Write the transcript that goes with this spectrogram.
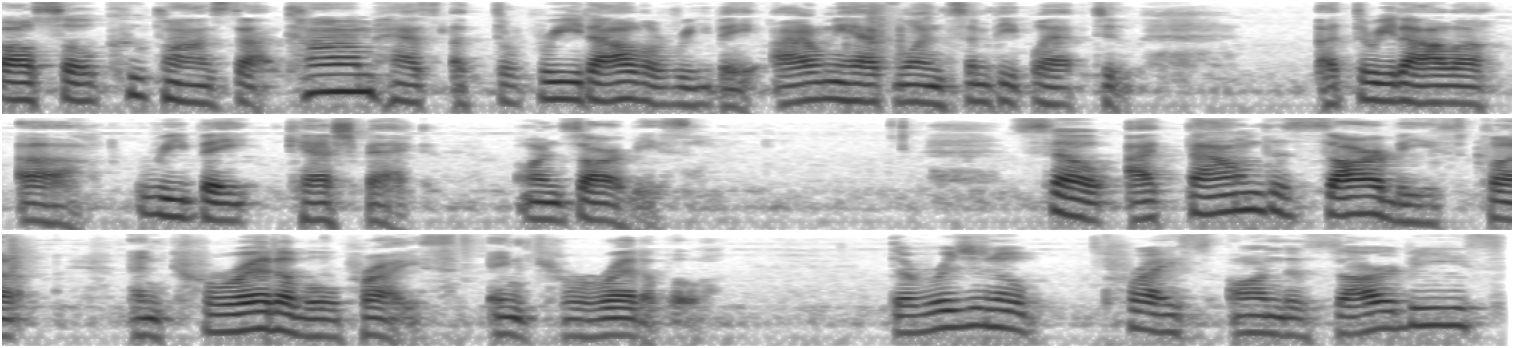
Also, coupons.com has a $3 rebate. I only have one, some people have two. A $3 uh, rebate cashback on Zarbee's. So I found the Zarbee's for incredible price. Incredible. The original price on the Zarbee's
